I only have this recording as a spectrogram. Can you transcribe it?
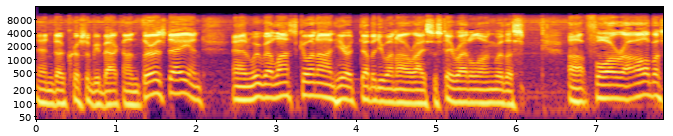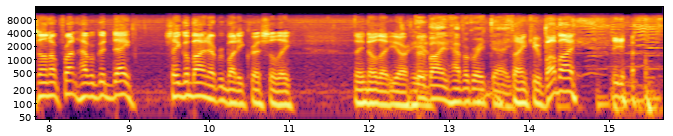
and uh, Chris will be back on Thursday. And, and we've got lots going on here at WNRI, so stay right along with us. Uh, for uh, all of us on up front, have a good day. Say goodbye to everybody, Chris, so they, they know that you're here. Goodbye and have a great day. Thank you. Bye bye.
